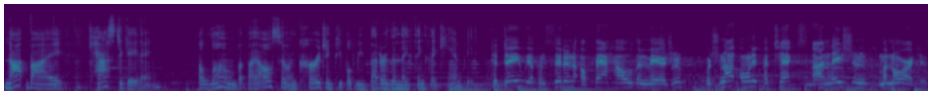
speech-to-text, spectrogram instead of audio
not by castigating, alone, but by also encouraging people to be better than they think they can be. Today, we are considering a fair housing measure which not only protects our nation's minorities,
